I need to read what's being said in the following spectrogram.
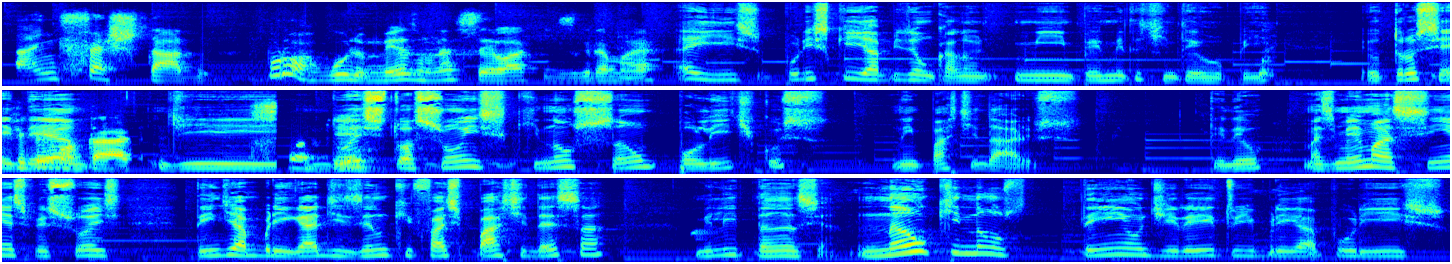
está infestado. Por orgulho mesmo, né? Sei lá que desgrama é. É isso. Por isso que, Abidão Calo, me permita te interromper. Eu trouxe a Fique ideia de duas situações que não são políticos nem partidários. Entendeu? Mas mesmo assim as pessoas tendem a brigar dizendo que faz parte dessa militância. Não que não tenham direito de brigar por isso.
